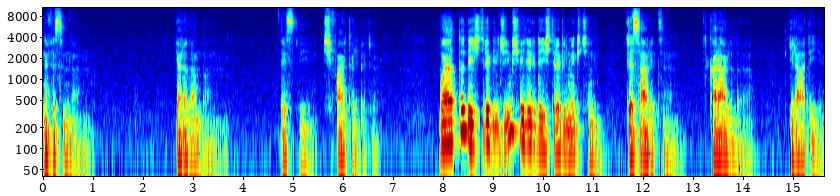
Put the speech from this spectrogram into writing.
nefesimden, yaradandan desteği, şifayı talep ediyorum. Bu hayatta değiştirebileceğim şeyleri değiştirebilmek için cesareti, kararlılığı, iradeyi,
